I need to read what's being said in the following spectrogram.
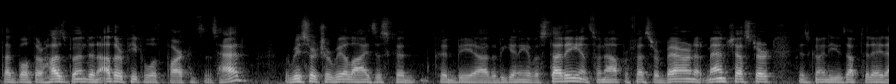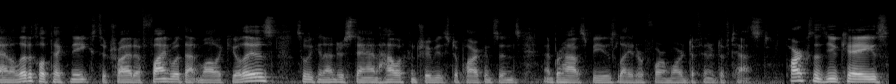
that both her husband and other people with Parkinson's had. The researcher realized this could, could be uh, the beginning of a study, and so now Professor Barran at Manchester is going to use up-to-date analytical techniques to try to find what that molecule is so we can understand how it contributes to Parkinson's and perhaps be used later for a more definitive test. Parkinson's UK's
